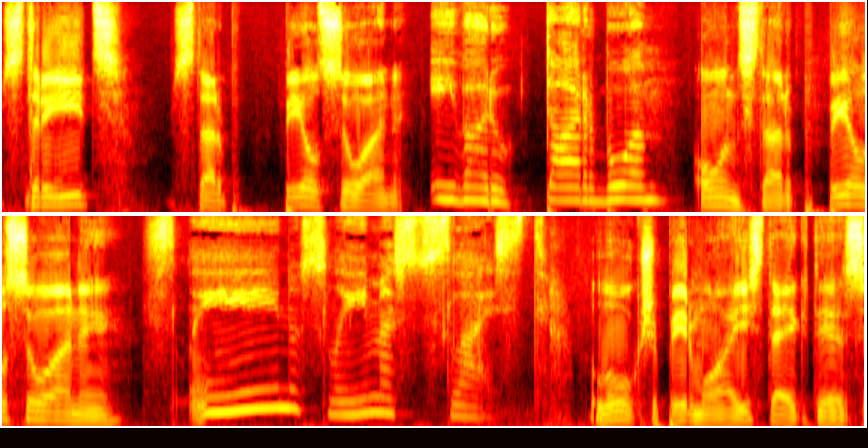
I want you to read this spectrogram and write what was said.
Strīds starp pilsoni Ivaru darbo! un starp pilsoni. Slīnu, slīmes, slaist. Lūkšu pirmo izteikties.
